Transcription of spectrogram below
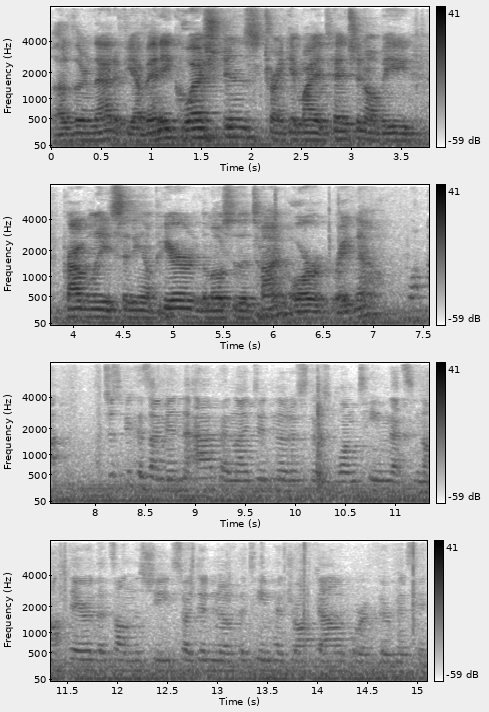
Other than that, if you have any questions, try and get my attention. I'll be probably sitting up here the most of the time or right now. Well, just because I'm in the app and I did notice there's one team that's not there that's on the sheet, so I didn't know if the team had dropped out or if they're missing.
